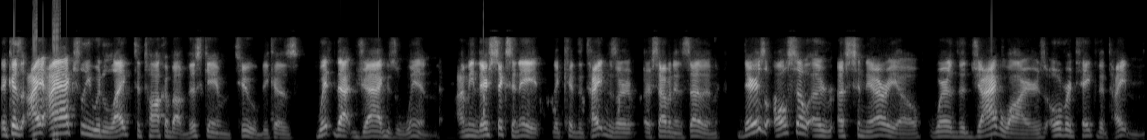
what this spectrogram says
because I I actually would like to talk about this game too because with that Jags win, I mean they're six and eight. The the Titans are, are seven and seven. There's also a, a scenario where the Jaguars overtake the Titans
